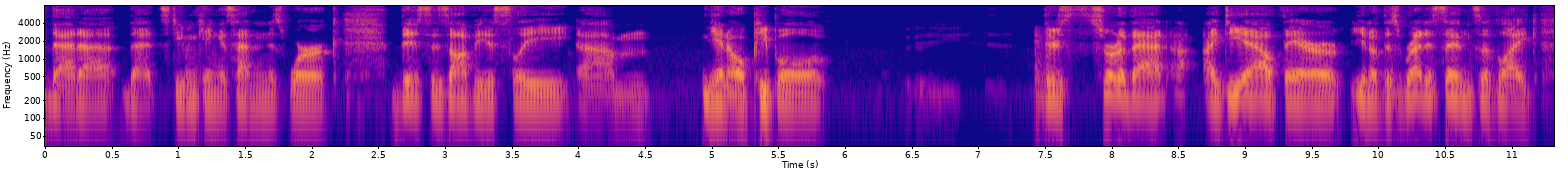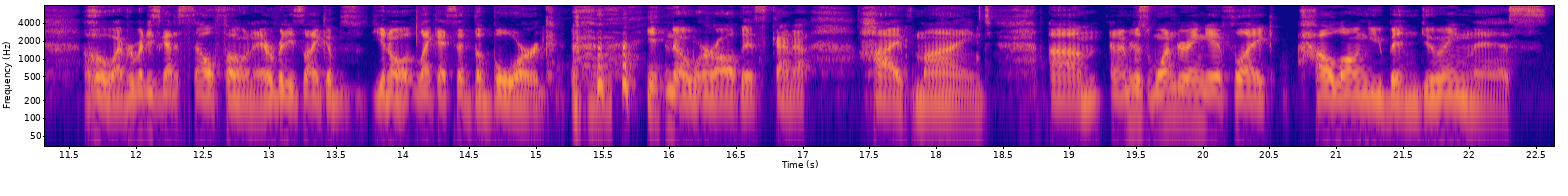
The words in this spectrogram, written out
that uh, that Stephen King has had in his work. This is obviously, um, you know, people there's sort of that idea out there, you know, this reticence of like, oh, everybody's got a cell phone. Everybody's like, you know, like I said, the Borg, you know, we're all this kind of hive mind. Um, and I'm just wondering if, like, how long you've been doing this,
